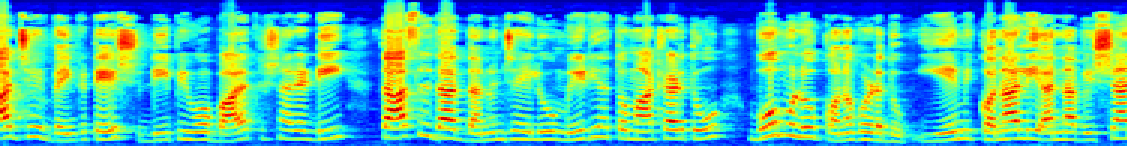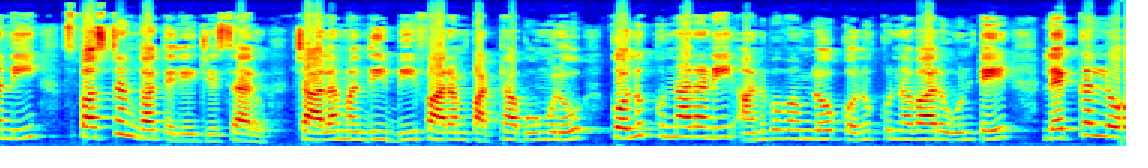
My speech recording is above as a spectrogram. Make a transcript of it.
ఆర్జే వెంకటేష్ డిపిఓ బాలకృష్ణారెడ్డి తహసీల్దార్ ధనుంజయులు మీడియాతో మాట్లాడుతూ భూములు కొనకూడదు ఏమి కొనాలి అన్న విషయాన్ని స్పష్టంగా తెలియజేశారు. చాలా మంది బీఫారం పట్టా భూములు కొనుక్కున్నారని అనుభవంలో కొనుక్కున్న వారు ఉంటే లెక్కల్లో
